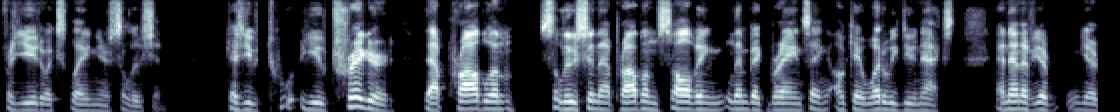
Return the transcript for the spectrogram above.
for you to explain your solution. Because you've you've triggered that problem solution that problem solving limbic brain saying okay what do we do next and then if your your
